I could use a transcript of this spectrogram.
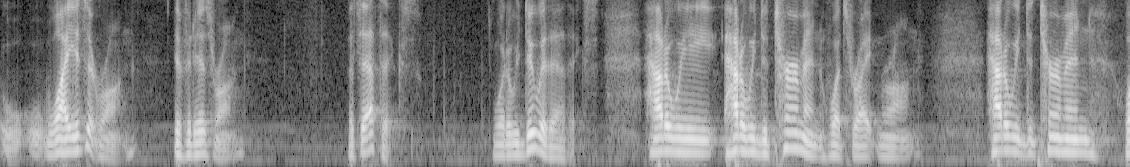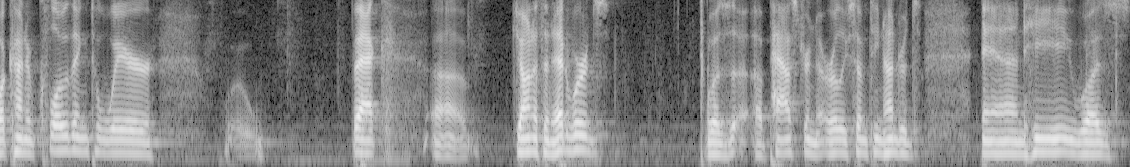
Why is it wrong if it is wrong? That's ethics. What do we do with ethics? How do we, how do we determine what's right and wrong? How do we determine what kind of clothing to wear? Back, uh, Jonathan Edwards was a pastor in the early 1700s, and he was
